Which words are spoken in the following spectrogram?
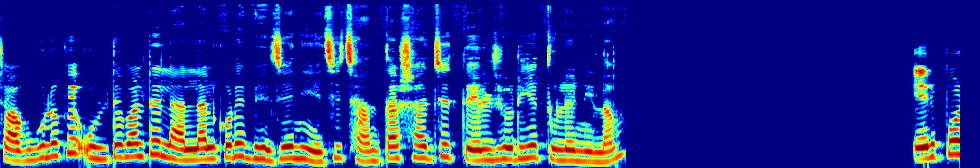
চপগুলোকে উল্টে পাল্টে লাল লাল করে ভেজে নিয়েছি, ছান্তার সাহায্যে তেল ঝরিয়ে তুলে নিলাম। এরপর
